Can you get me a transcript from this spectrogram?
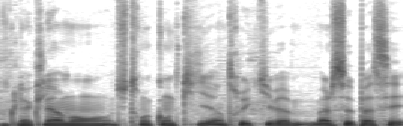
Donc là, clairement, tu te rends compte qu'il y a un truc qui va mal se passer.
